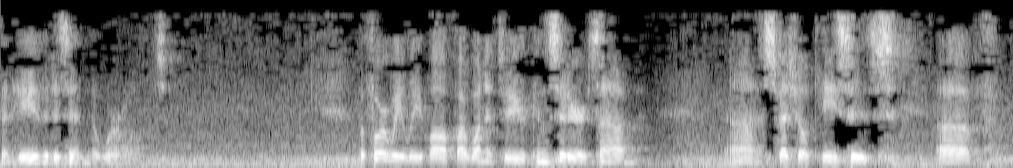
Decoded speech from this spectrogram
than he that is in the world. Before we leave off, I wanted to consider some uh, special cases of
